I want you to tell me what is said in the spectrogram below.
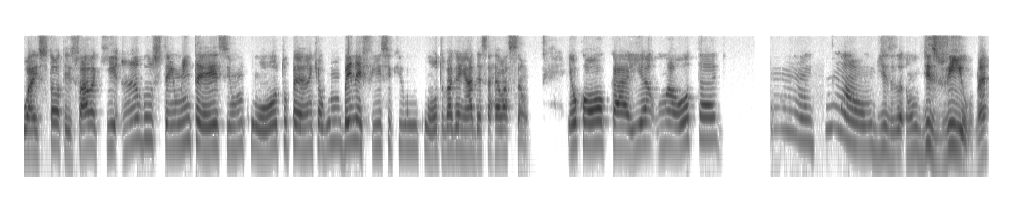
o, Aristóteles fala que ambos têm um interesse um com o outro perante algum benefício que um com o outro vai ganhar dessa relação. Eu colocaria uma outra um, um desvio, né?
